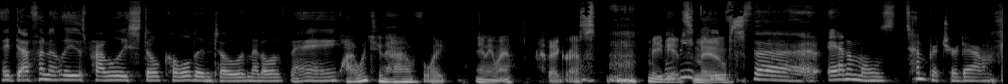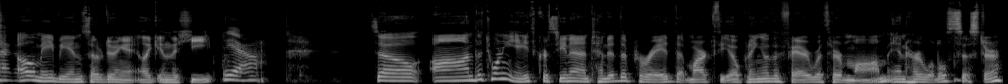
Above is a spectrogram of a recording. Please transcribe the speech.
it definitely is probably still cold until the middle of May. Why would you have like anyway? I digress. maybe, Maybe it's it moves. keeps the animal's temperature down. I don't Oh, maybe instead of doing it like in the heat. Yeah. So on the 28th, Christina attended the parade that marked the opening of the fair with her mom and her little sister.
